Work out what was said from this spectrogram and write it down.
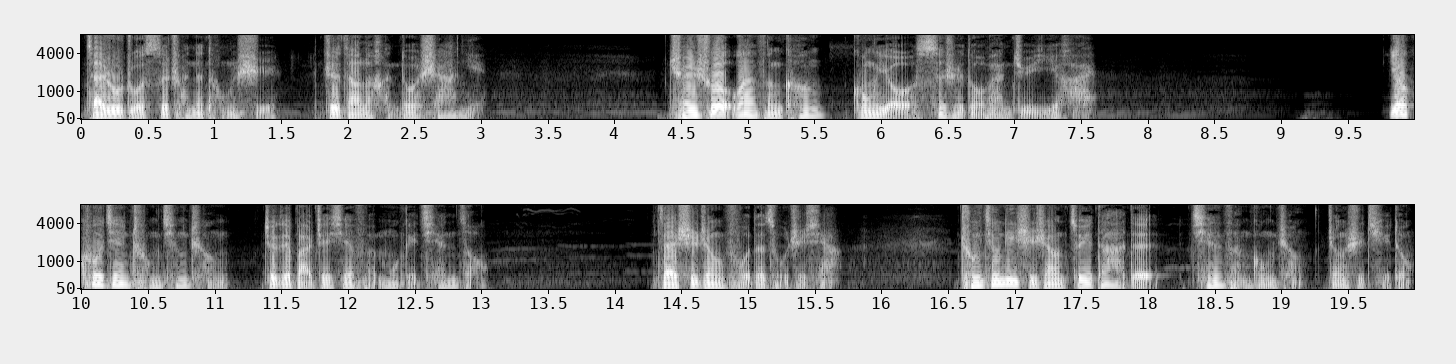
在入主四川的同时，制造了很多杀孽。传说万坟坑共有四十多万具遗骸。要扩建重庆城，就得把这些坟墓给迁走。在市政府的组织下，重庆历史上最大的迁坟工程正式启动。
